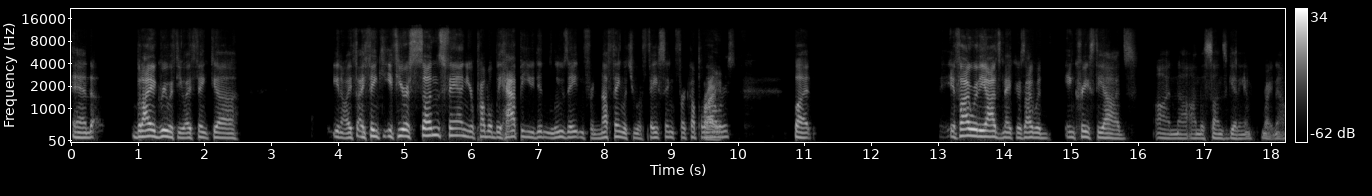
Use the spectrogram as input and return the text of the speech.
and but I agree with you. I think uh, you know, I, I, think if you're a Suns fan, you're probably happy you didn't lose Ayton for nothing, which you were facing for a couple right. hours. But if I were the odds makers, I would increase the odds on uh, on the Suns getting him right now.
